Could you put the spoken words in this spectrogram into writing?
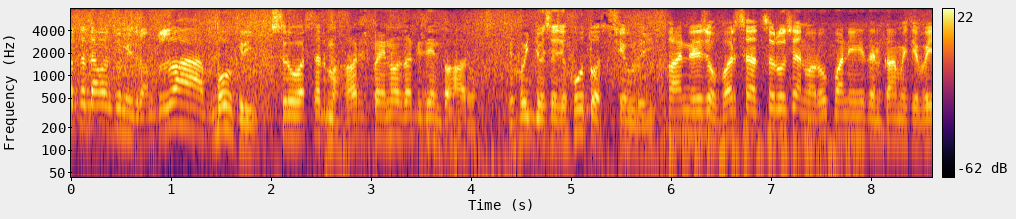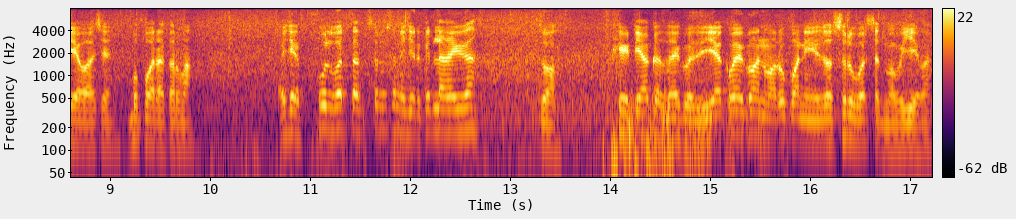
વરસાદ આવવાનું છું મિત્રો. આમ તો જો આ બહુ કરી શરૂ વરસાદમાં હર્ષભાઈ નો જાગી જાય ને તો સારું એ હોઈ ગયો છે જે હોતો જ છે એવડું અને જો વરસાદ શરૂ છે ને મારા રોપાની હિતન કામેથી વૈયાવા છે બપોરા કરવા. હજી ફૂલ વરસાદ શરૂ છે ને જ્યારે કેટલા વાગ્યા? જો ફેટ એક જ વાગ્યો છે. એક વાગ્યો ને મારું પાણી જો શરૂ વરસાદમાં વૈયાવા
